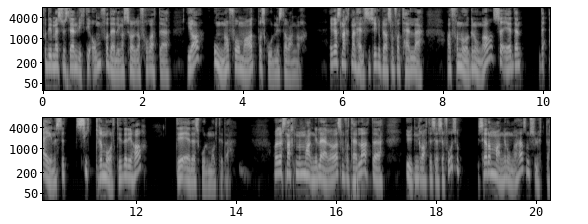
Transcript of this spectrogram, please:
Fordi vi syns det er en viktig omfordeling å sørge for at eh, ja, unger får mat på skolen i Stavanger. Jeg har snakket med en helsesykepleier som forteller at for noen unger så er den, det eneste sikre måltidet de har, det er det skolemåltidet. Og jeg har snakket med mange lærere som forteller at eh, uten gratis SFO, så, så er det mange unger her som slutter.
